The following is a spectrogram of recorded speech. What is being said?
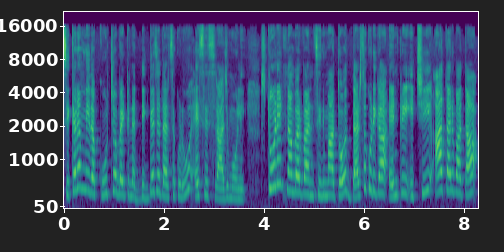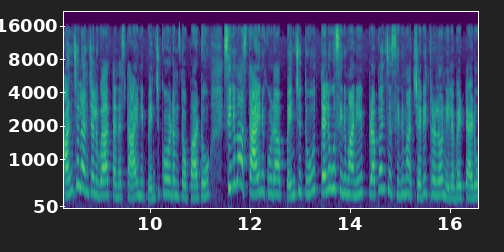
శిఖరం మీద కూర్చోబెట్టిన దిగ్గజ దర్శకుడు S S Rajamouli. Student number one సినిమాతో దర్శకుడిగా ఎంట్రీ ఇచ్చి ఆ తర్వాత అంచెలంచెలుగా తన స్థాయిని పెంచుకోవడంతో పాటు సినిమా స్థాయిని కూడా పెంచుతూ తెలుగు సినిమాని ప్రపంచ సినిమా చరిత్రలో నిలబెట్టాడు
